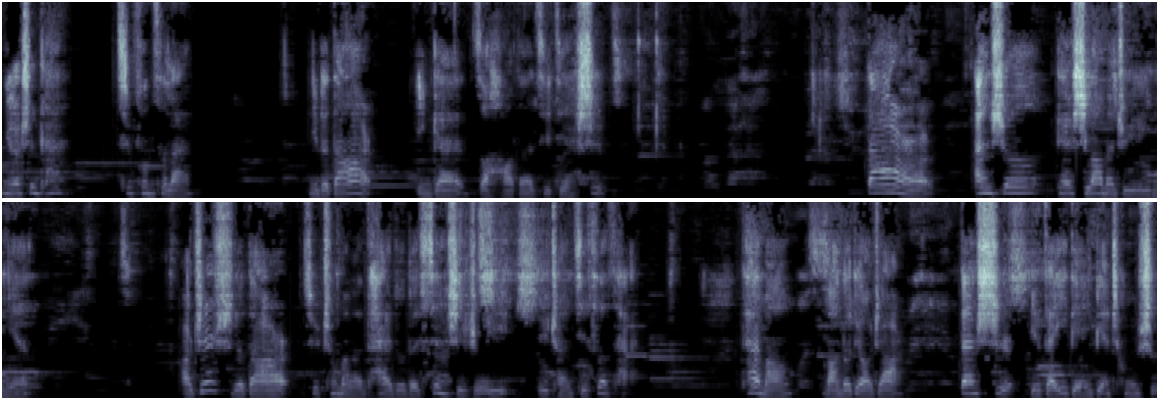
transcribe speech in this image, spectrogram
女儿盛开，清风自来。你的大二应该做好的几件事。大二按说该是浪漫主义的一年，而真实的大二却充满了太多的现实主义与传奇色彩。太忙，忙得掉渣，但是也在一点一点成熟。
